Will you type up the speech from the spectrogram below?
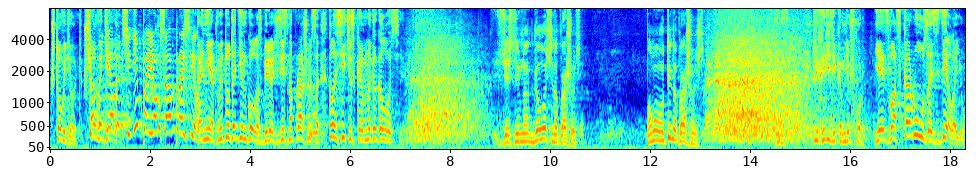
Что вы делаете? Что мы делаем? Сидим, поем, сам просил. Да нет, вы тут один голос берете, здесь напрашивается классическое многоголосие. Здесь немного голоси напрашиваются. По-моему, ты напрашиваешься. Ребята, приходите ко мне в хор. Я из вас каруза сделаю.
